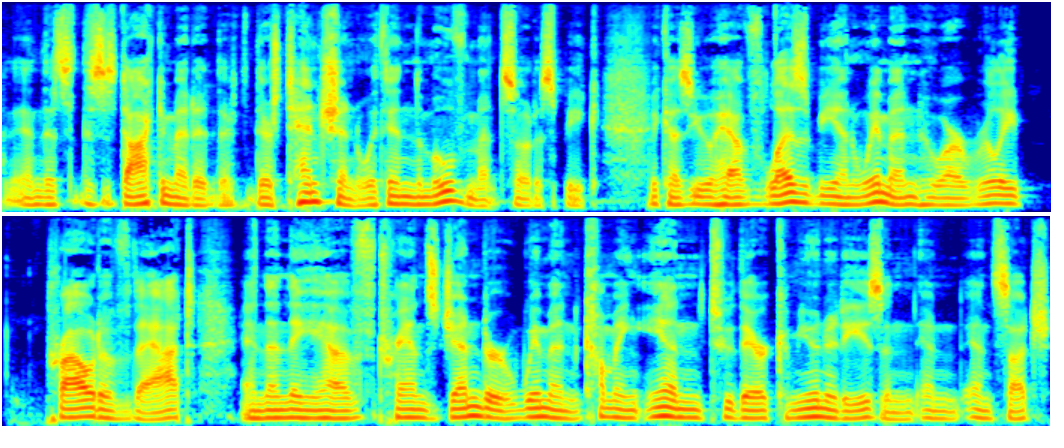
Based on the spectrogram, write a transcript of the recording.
and this this is documented. There's, there's tension within the movement, so to speak, because you have lesbian women who are really proud of that. And then they have transgender women coming into their communities and, and, and such,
